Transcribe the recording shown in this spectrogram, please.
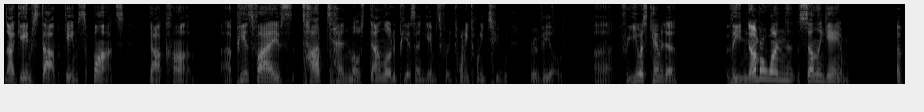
not GameStop, GameSpots.com. Uh, PS5's top 10 most downloaded PSN games for 2022 revealed. Uh, for US Canada, the number one selling game of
